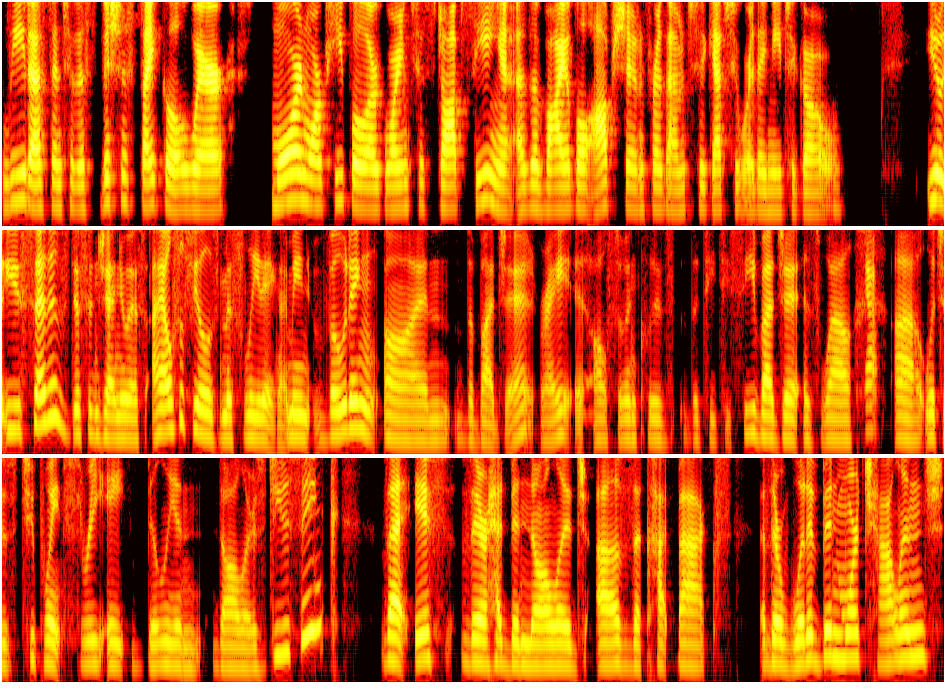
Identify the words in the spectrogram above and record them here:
lead us into this vicious cycle where more and more people are going to stop seeing it as a viable option for them to get to where they need to go you know, you said is disingenuous. I also feel is misleading. I mean, voting on the budget, right? It also includes the TTC budget as well, yeah. uh, which is two point three eight billion dollars. Do you think that if there had been knowledge of the cutbacks, that there would have been more challenge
